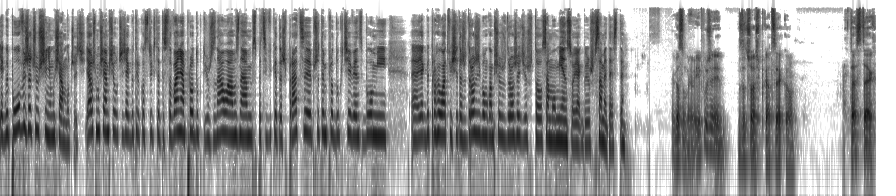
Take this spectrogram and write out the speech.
jakby połowy rzeczy już się nie musiałam uczyć. Ja już musiałam się uczyć jakby tylko stricte testowania, produkt już znałam, znałam specyfikę też pracy przy tym produkcie, więc było mi e, jakby trochę łatwiej się też wdrożyć, bo mogłam się już wdrożyć już w to samo mięso, jakby już w same testy. Rozumiem. I później zaczęłaś pracę jako tester.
